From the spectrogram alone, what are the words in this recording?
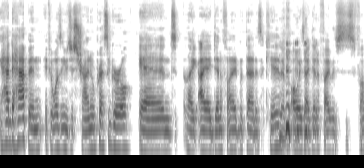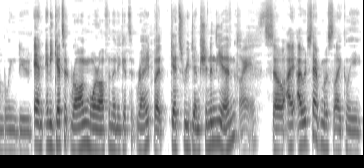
had to happen if it wasn't. He was just trying to impress a girl, and like I identified with that as a kid. I've always identified with this fumbling dude, and and he gets it wrong more often than he gets it right, but gets redemption in the end. of course. So I, I would say most likely.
